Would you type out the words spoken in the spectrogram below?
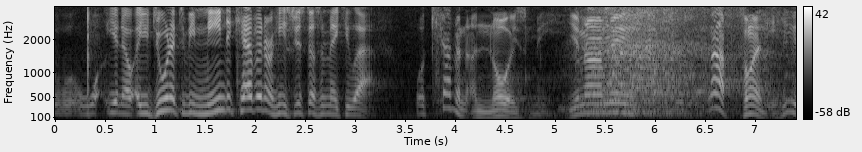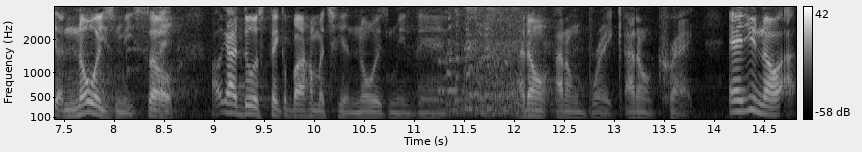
what? You know, are you doing it to be mean to Kevin, or he just doesn't make you laugh? Well, Kevin annoys me. You know what I mean? It's not funny. He annoys me. So Right. all I gotta do is think about how much he annoys me. Then I don't. I don't break. I don't crack. And you know, I,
